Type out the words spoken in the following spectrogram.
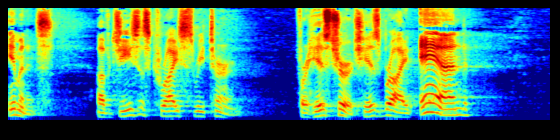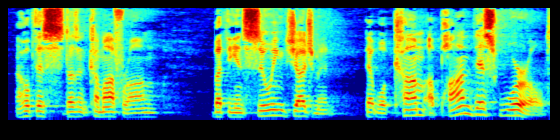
imminence of Jesus Christ's return for his church, his bride, and I hope this doesn't come off wrong, but the ensuing judgment that will come upon this world,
